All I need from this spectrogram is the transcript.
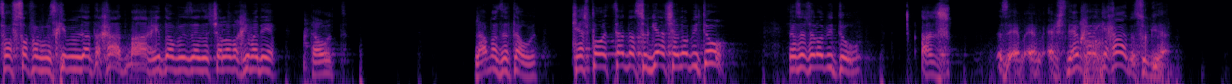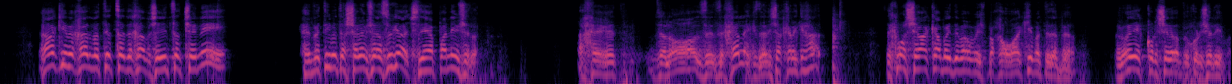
סוף סוף הם מסכימים עם דת אחת, מה הכי טוב בזה, זה שלום הכי מדהים. טעות. למה זה טעות? כי יש פה עוד צד בסוגיה שלא ביטאו. זה שלא ביטאו. אז, אז הם, הם, הם שניהם חלק אחד בסוגיה. רק אם אחד מבטא צד אחד ושני צד שני, הם מבטאים את השלם של הסוגיה, את שני הפנים שלה. אחרת, זה לא, זה, זה חלק, זה נשאר חלק אחד. זה כמו שרק אבא ידבר במשפחה, או רק אמא תדבר. ולא יהיה קול של אבא וקול של אמא.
